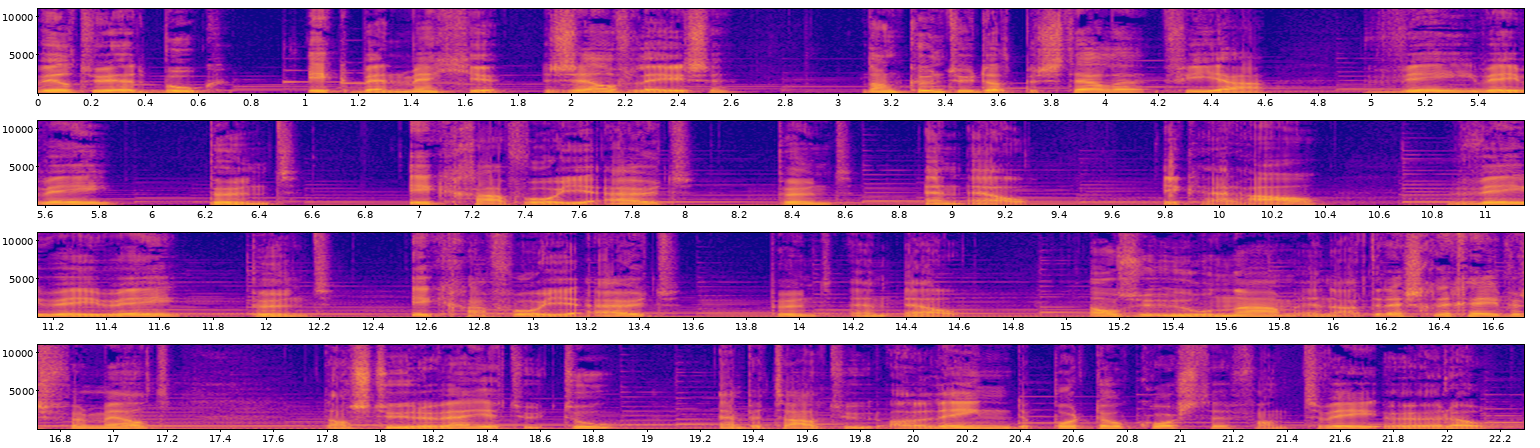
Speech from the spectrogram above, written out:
Wilt u het boek Ik ben met je zelf lezen? Dan kunt u dat bestellen via www.ikgavoorjeuit.nl. Ik herhaal www.ikgavoorjeuit.nl. Als u uw naam en adresgegevens vermeldt, dan sturen wij het u toe en betaalt u alleen de portokosten van 2 euro.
